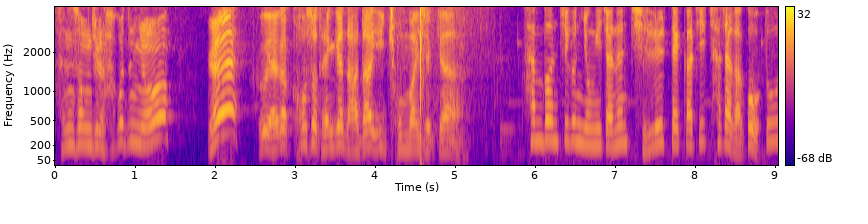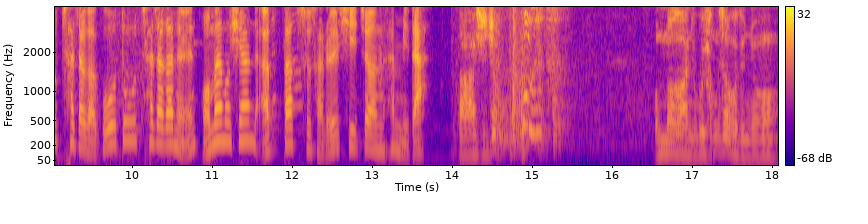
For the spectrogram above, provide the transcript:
한성질 하거든요? 예? 그 애가 커서 된 게 나다, 이 존마 이 새끼야. 한 번 찍은 용의자는 질릴 때까지 찾아가고 또 찾아가고 또 찾아가는 어마무시한 압박 수사를 시전합니다. 나 아시죠? 엄마가 아니고 형사거든요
